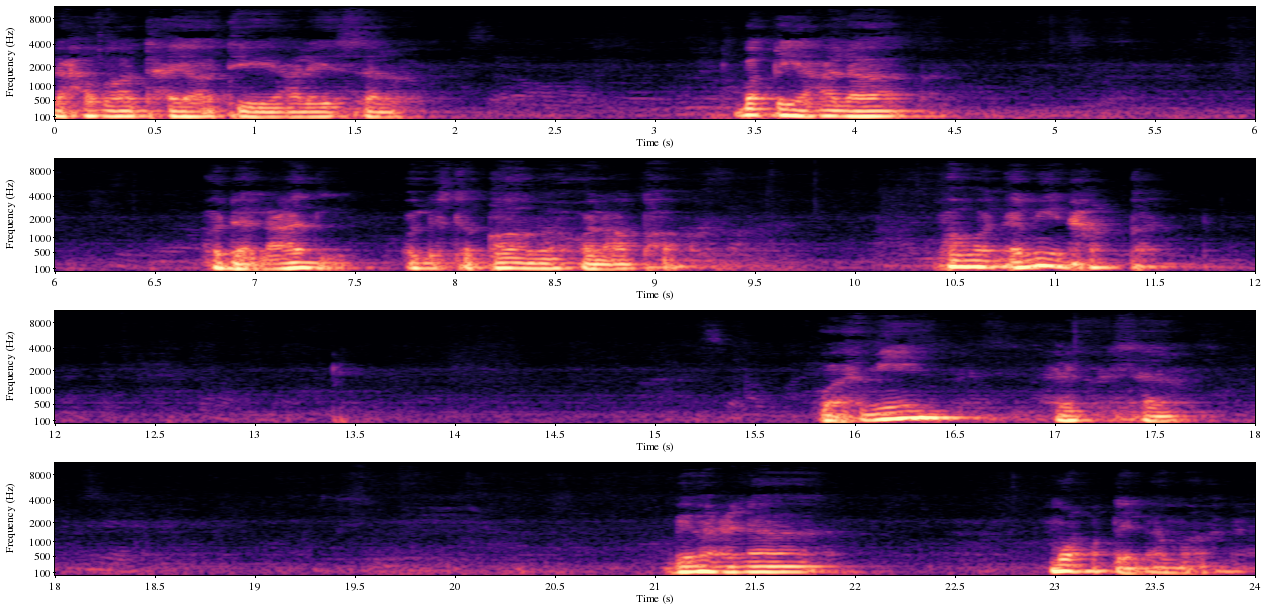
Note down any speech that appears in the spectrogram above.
لحظات حياته عليه السلام. بقي على هدى العدل والاستقامة والعطاء. فهو الأمين حقا. وأمين عليكم السلام. بمعنى معطي الأمانة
